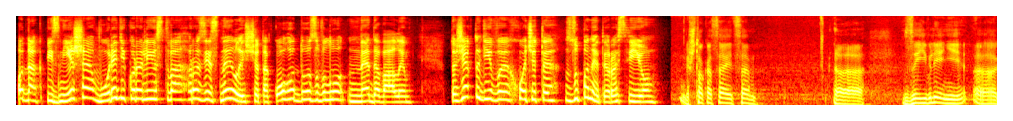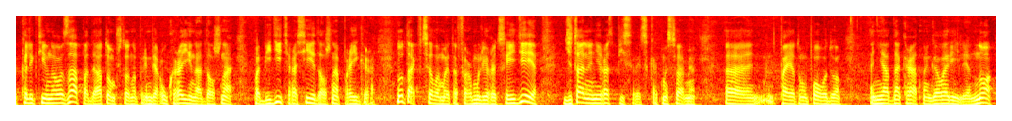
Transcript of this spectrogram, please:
Однак пізніше в уряді королівства роз'яснили, що такого дозволу не давали. Тож як тоді ви хочете зупинити Росію? Что касается э, заявлений э, коллективного Запада о том, что, например, Украина должна победить, Россия должна проиграть. Ну так, в целом это формулируется идея, детально не расписывается, как мы с вами э, по этому поводу неоднократно говорили. Но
